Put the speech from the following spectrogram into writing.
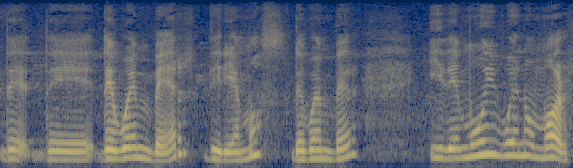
de, buen ver, diríamos, de buen ver, y de muy buen humor.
